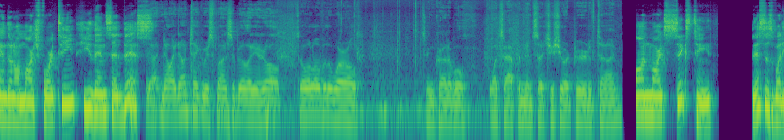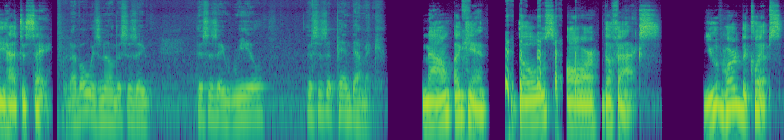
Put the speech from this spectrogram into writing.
And then on March 14th, he then said this. Yeah, no, I don't take responsibility at all. It's all over the world. It's incredible what's happened in such a short period of time. On March 16th, this is what he had to say. But I've always known this is a this is a real this is a pandemic. Now, again, those are the facts. You've heard the clips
